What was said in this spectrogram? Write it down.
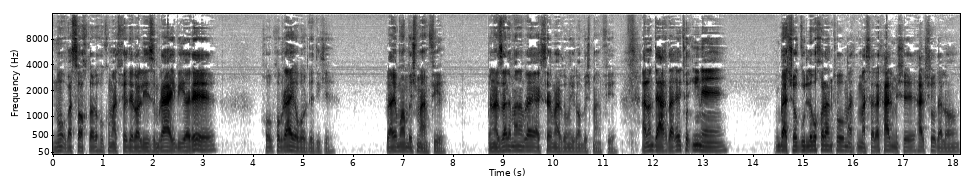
نوع و ساختار حکومت فدرالیزم رأی بیاره خب خب رأی آورده دیگه. رأی ما هم بهش منفیه. به نظر منم رأی اکثر مردم ایران بهش منفیه. الان دغدغه تو اینه این بچه ها گوله بخورن تو مسئله حل میشه. حل شد الان.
